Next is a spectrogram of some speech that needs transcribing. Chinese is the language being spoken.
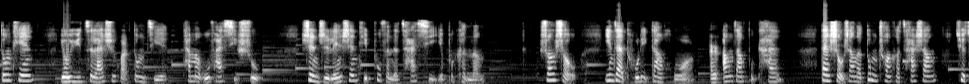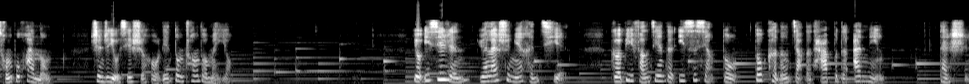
冬天，由于自来水管冻结，他们无法洗漱，甚至连身体部分的擦洗也不可能。双手因在土里干活而肮脏不堪，但手上的冻疮和擦伤却从不化脓，甚至有些时候连冻疮都没有。有一些人原来睡眠很浅，隔壁房间的一丝响动都可能搅得他不得安宁。但是，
